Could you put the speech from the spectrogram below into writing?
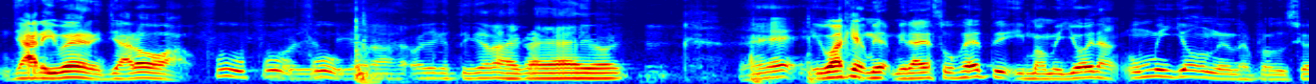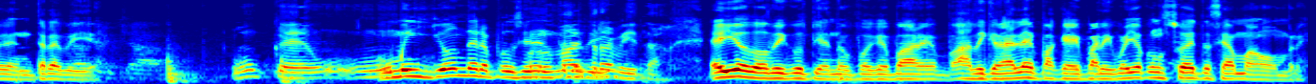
Yaribel, Yaroa. Fu, fu, Oye, fu. tigueraje, oye, que tigueraje que hay ahí hoy. Eh, Igual que, mira, mira el sujeto y, y Mami Jordan, un millón de reproducciones en tres días. Un, que, un, Un millón de reproducciones en una tres días. entrevista. Ellos dos discutiendo porque para, para, para, para que Parigüeyo con suerte sea más hombre.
